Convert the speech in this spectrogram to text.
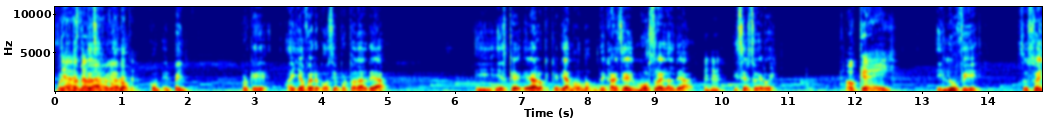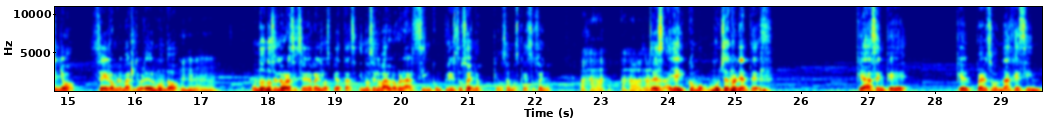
fue Ya totalmente desarrollado con, en Pain. Porque ahí ya fue reconocido por toda la aldea. Y, y es que era lo que quería, ¿no? ¿no? Dejar de ser el monstruo de la aldea y ser su héroe. Ok. Y Luffy, su sueño, ser el hombre más libre del mundo, ujú. uno no se logra sin ser el rey de los piratas y no se lo va a lograr sin cumplir su sueño, que no sabemos qué es su sueño. Ajá, ajá. ajá. Entonces ahí hay como muchas variantes que hacen que, que el personaje sin,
